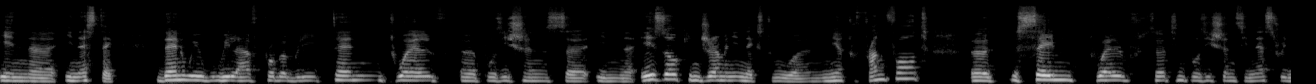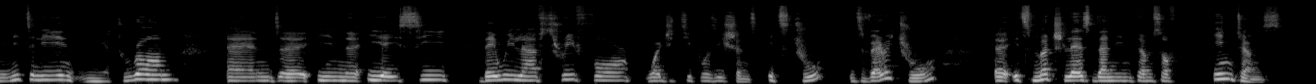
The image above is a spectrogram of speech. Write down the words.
in, uh, in ESTEC. Then we will have probably 10, 12 uh, positions uh, in ESOC in Germany, next to uh, near to Frankfurt. Uh, the same 12, 13 positions in Esrin in Italy, near to Rome. And uh, in uh, EAC, they will have three, four YGT positions. It's true. It's very true. Uh, it's much less than in terms of interns.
